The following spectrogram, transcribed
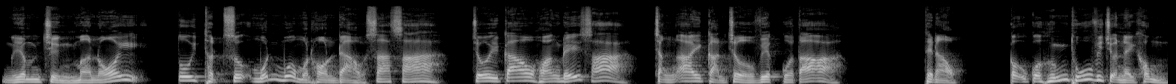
Nghiêm chỉnh mà nói, tôi thật sự muốn mua một hòn đảo xa xa, trời cao hoàng đế xa, chẳng ai cản trở việc của ta. À? Thế nào, cậu có hứng thú với chuyện này không?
